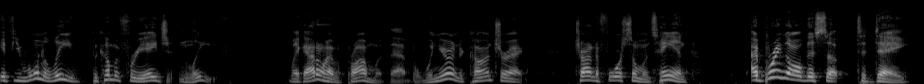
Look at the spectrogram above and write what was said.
If you want to leave, become a free agent and leave. Like I don't have a problem with that. But when you're under contract trying to force someone's hand, I bring all this up today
